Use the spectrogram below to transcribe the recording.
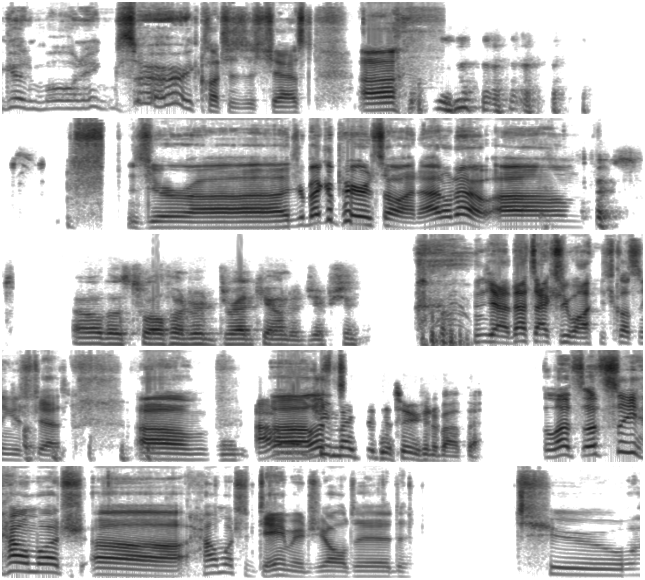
good morning, sir. He clutches his chest. Uh, is your uh, is your mega appearance on? I don't know. Um, oh, those 1,200 thread count Egyptian. yeah, that's actually why he's clutching his chest. Um, I'll Uh, let you make the decision about that. let's let's see how much uh how much damage y'all did to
